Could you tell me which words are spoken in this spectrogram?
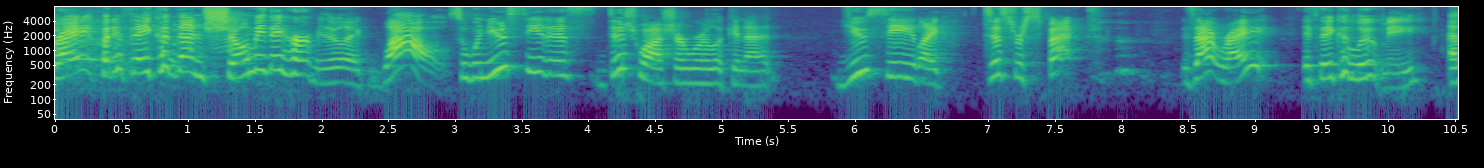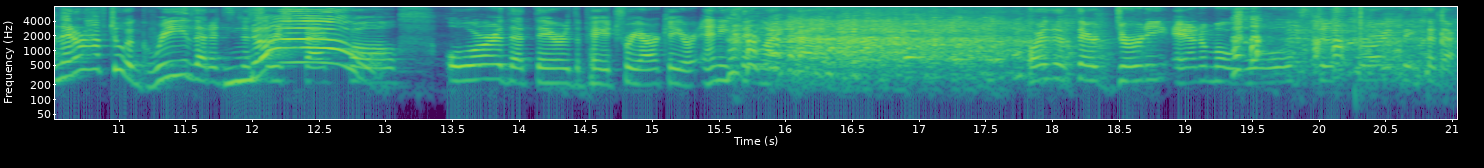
right? But if they could then show me they hurt me, they're like, wow. So when you see this dishwasher we're looking at, you see like disrespect. Is that right? If they could loop me, and they don't have to agree that it's No! disrespectful or that they're the patriarchy or anything like that. or that they're dirty animal wolves destroying things in there.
